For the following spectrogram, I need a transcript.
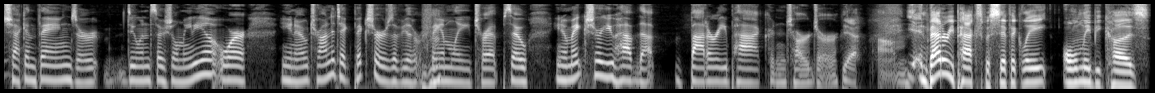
checking things or doing social media or, you know, trying to take pictures of your Mhm. family trip. So, you know, make sure you have that battery pack and charger. Yeah. Um, Yeah, and battery pack specifically, only because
